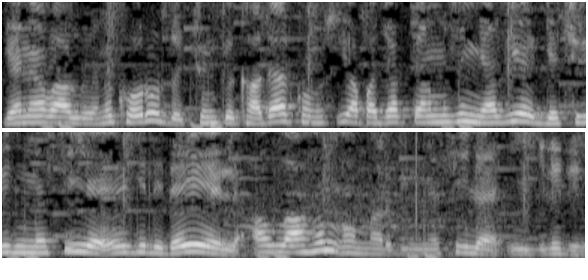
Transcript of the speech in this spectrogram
gene varlığını korurdu. Çünkü kader konusu yapacaklarımızın yazıya geçirilmesiyle ilgili değil, Allah'ın onları bilmesiyle ilgilidir.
